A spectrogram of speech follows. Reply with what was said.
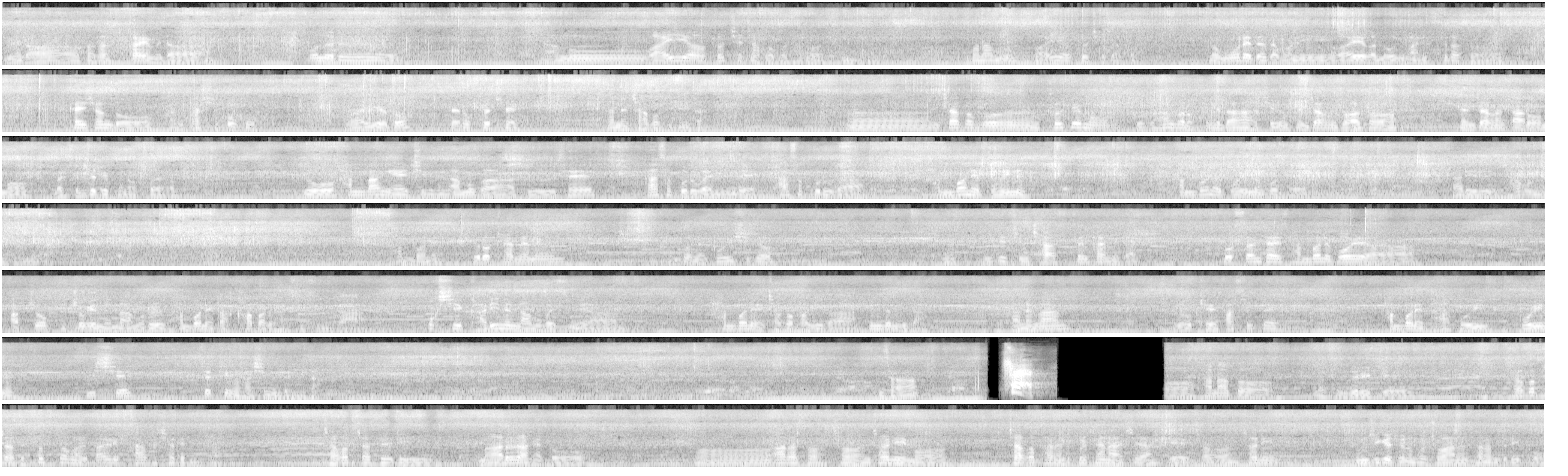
반갑습니다. 다다스카입니다. 오늘은 나무 와이어 교체 작업을 하러 왔습니다. 소나무 와이어 교체 작업. 너무 오래되다 보니 와이어가 녹이 많이 쓸어서 텐션도 한 다시 보고 와이어도 새로 교체하는 작업입니다. 어, 이 작업은 크게 뭐, 그거 한 건 없습니다. 지금 현장은 좋아서, 현장은 따로 뭐, 말씀드릴 건 없고요. 요 한 방에 지금 나무가 둘, 셋, 다섯 그루가 있는데, 다섯 그루가 한 번에 보이는, 한 번에 보이는 곳에 자리를 잡으면 됩니다. 한 번에. 이렇게 하면은, 한 번에 보이시죠? 네, 이게 지금 차 센터입니다. 또 센터에서 한 번에 보여야 앞쪽, 뒤쪽에 있는 나무를 한 번에 다 커버를 할 수 있습니다. 혹시 가리는 나무가 있으면 한 번에 작업하기가 힘듭니다. 가능한 이렇게 봤을 때 한 번에 다 보이, 보이는 위치에 세팅을 하시면 됩니다. 이상. 어, 하나 더 말씀드릴 게 작업자들 특성을 빨리 파악하셔야 됩니다. 작업자들이 말을 안 해도 어, 알아서 천천히 뭐 작업하는데 불편하지 않게 천천히 움직여주는 걸 좋아하는 사람들이 있고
